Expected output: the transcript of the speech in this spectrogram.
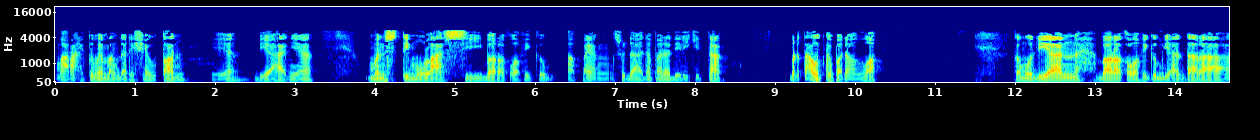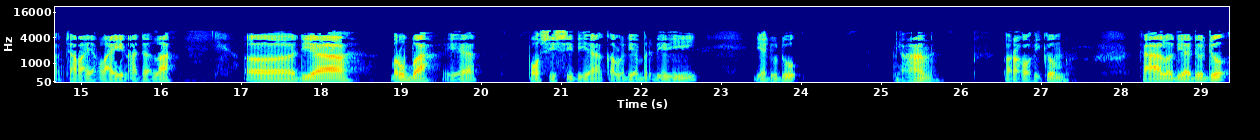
marah itu memang dari syaitan, ya. Dia hanya menstimulasi barakallahu apa yang sudah ada pada diri kita bertaut kepada Allah. Kemudian barakallahu fikum di antara cara yang lain adalah uh, dia merubah ya posisi dia kalau dia berdiri dia duduk. Nah, barakallahu kalau dia duduk,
